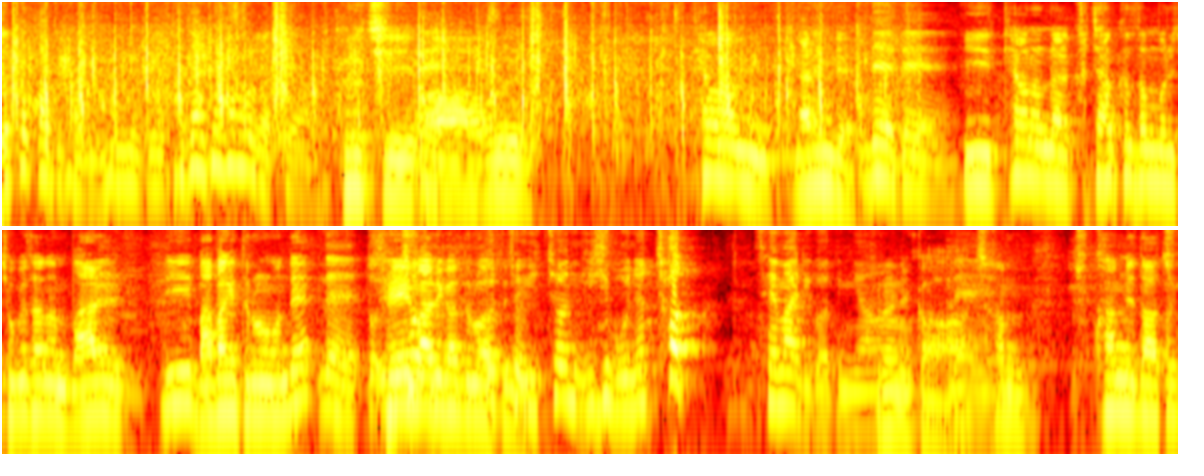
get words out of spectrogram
여태까지 받은 선물 중에 가장 큰 선물 같아요. 그렇지. 아, 오늘 태어난 날인데. 네 네. 이 태어난 날 가장 큰 선물이 조교사는 말이 마방에 들어오는 건데. 네, 또 세 2000 마리가 들어왔으니. 그렇죠. 2025년 첫 세 마리거든요. 그러니까 네. 참 축하합니다. 축하해.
